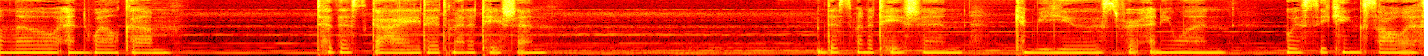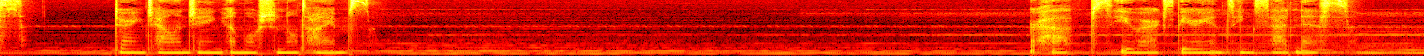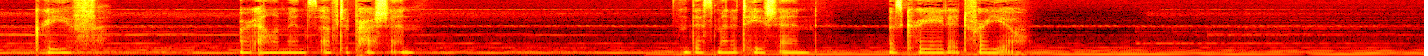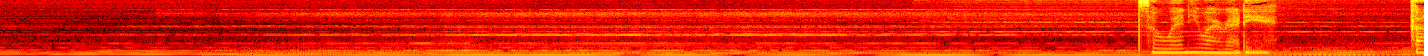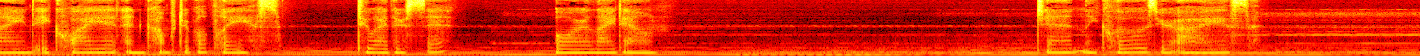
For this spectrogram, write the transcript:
Hello and welcome to this guided meditation. This meditation can be used for anyone who is seeking solace during challenging emotional times. Perhaps you are experiencing sadness, grief, elements of depression. This meditation was created for you. So, when you are ready, find a quiet and comfortable place to either sit lie down. Gently close your eyes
